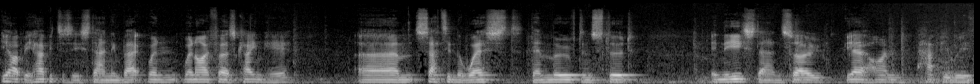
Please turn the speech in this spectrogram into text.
Yeah, I'd be happy to see standing back. When when I first came here, um, sat in the west, then moved and stood in the east stand. So yeah, I'm happy with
